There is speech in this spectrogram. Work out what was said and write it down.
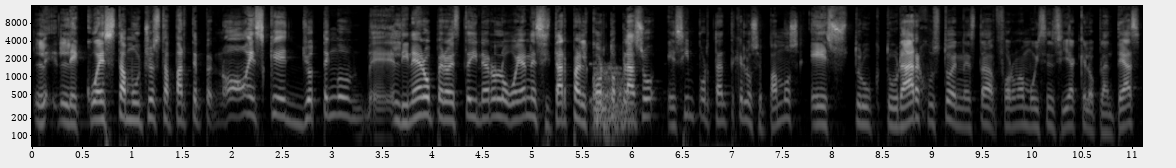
le, cuesta mucho esta parte, pero no, es que yo tengo el dinero, pero este dinero lo voy a necesitar para el corto plazo. Es importante que lo sepamos estructurar justo en esta forma muy sencilla que lo planteas,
